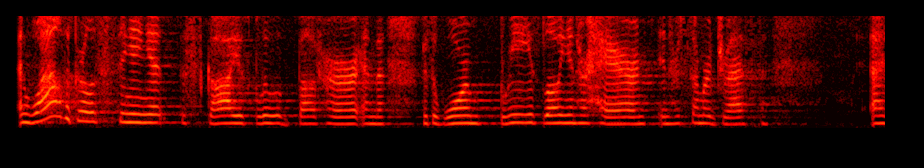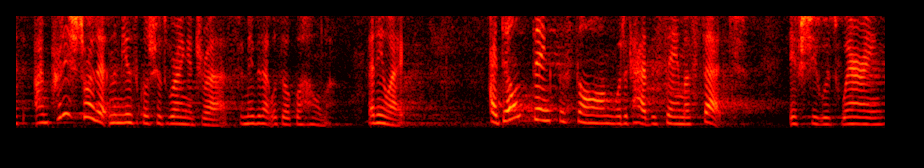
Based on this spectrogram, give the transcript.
And while the girl is singing it, the sky is blue above her, and the, there's a warm breeze blowing in her hair and in her summer dress. I, I'm pretty sure that in the musical she was wearing a dress, or maybe that was Oklahoma. Anyway, I don't think the song would have had the same effect if she was wearing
